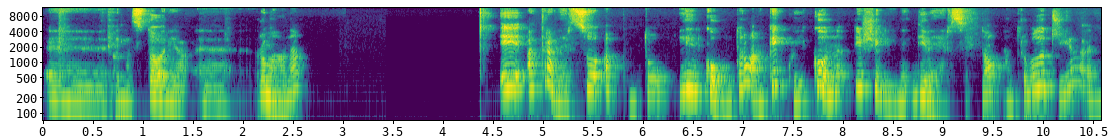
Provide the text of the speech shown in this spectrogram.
ehm, e la storia, ehm, romana e attraverso appunto l'incontro, anche qui, con discipline diverse, no, antropologia, a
